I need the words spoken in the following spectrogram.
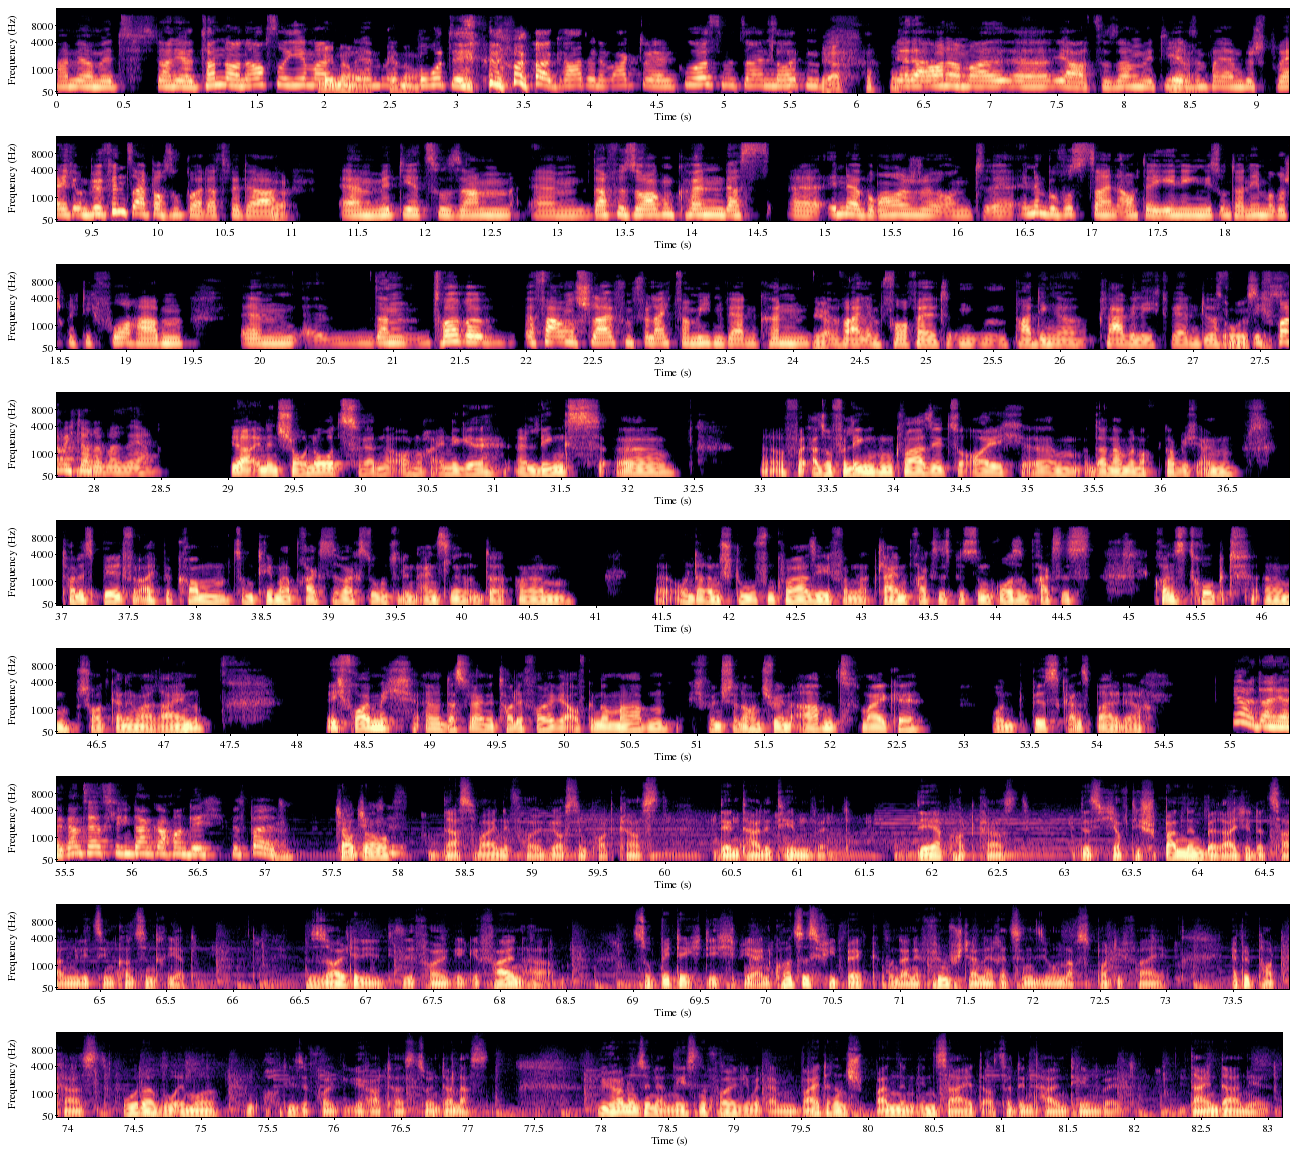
haben ja mit Daniel Tondon auch so jemanden genau, im, genau. im Boot, oder gerade in einem aktuellen Kurs mit seinen Leuten, ja. der da auch nochmal, äh, ja, zusammen mit dir ja. sind wir ja im Gespräch. Und wir finden es einfach super, dass wir da ja. ähm, mit dir zusammen ähm, dafür sorgen können, dass äh, in der Branche und äh, in dem Bewusstsein auch derjenigen, die es unternehmerisch richtig vorhaben, ähm, äh, dann teure Erfahrungsschleifen vielleicht vermieden werden können, weil im Vorfeld ein paar Dinge klargelegt werden dürfen. So ich freue mich darüber sehr. Ja, in den Show Notes werden auch noch einige äh, Links, äh, äh also verlinken quasi zu euch. Ähm, dann haben wir noch, glaube ich, ein tolles Bild von euch bekommen zum Thema Praxiswachstum zu den einzelnen unter, ähm, äh, unteren Stufen quasi, von der kleinen Praxis bis zum großen Praxiskonstrukt. Ähm, schaut gerne mal rein. Ich freue mich, äh, dass wir eine tolle Folge aufgenommen haben. Ich wünsche dir noch einen schönen Abend, Maike, und bis ganz bald, ja. Ja, Daniel, ganz herzlichen Dank auch an dich. Bis bald. Ja. Ciao, ciao. Das war eine Folge aus dem Podcast Dentale Themenwelt. Der Podcast, der sich auf die spannenden Bereiche der Zahnmedizin konzentriert. Sollte dir diese Folge gefallen haben, so bitte ich dich, mir ein kurzes Feedback und eine 5-Sterne-Rezension auf Spotify, Apple Podcast oder wo immer du auch diese Folge gehört hast, zu hinterlassen. Wir hören uns in der nächsten Folge mit einem weiteren spannenden Insight aus der dentalen Themenwelt. Dein Daniel.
